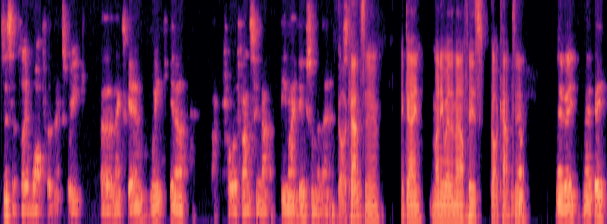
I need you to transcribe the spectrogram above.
since they play Watford next week, uh, next game week, you know, I probably fancy that he might do something there. Got a captain him again. Money where the mouth is. Got a captain. Maybe, maybe.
